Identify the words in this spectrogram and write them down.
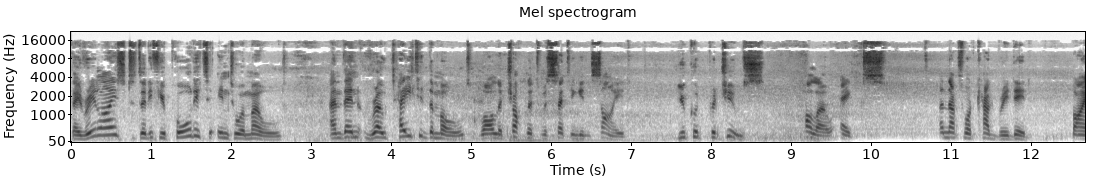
They realised that if you poured it into a mould and then rotated the mould while the chocolate was setting inside, you could produce hollow eggs and that's what Cadbury did by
